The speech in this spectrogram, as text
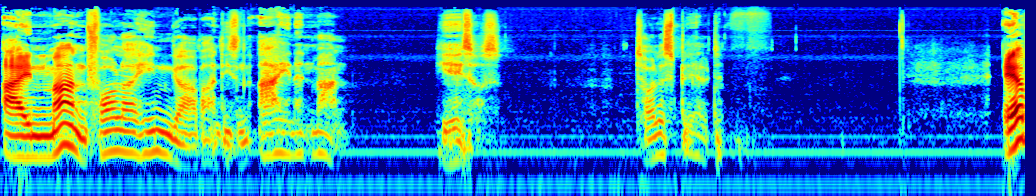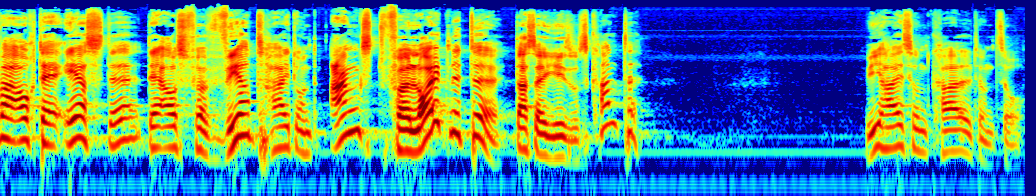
Ein Mann voller Hingabe an diesen einen Mann. Jesus. Tolles Bild. Er war auch der Erste, der aus Verwirrtheit und Angst verleugnete, dass er Jesus kannte. Wie heiß und kalt und so.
